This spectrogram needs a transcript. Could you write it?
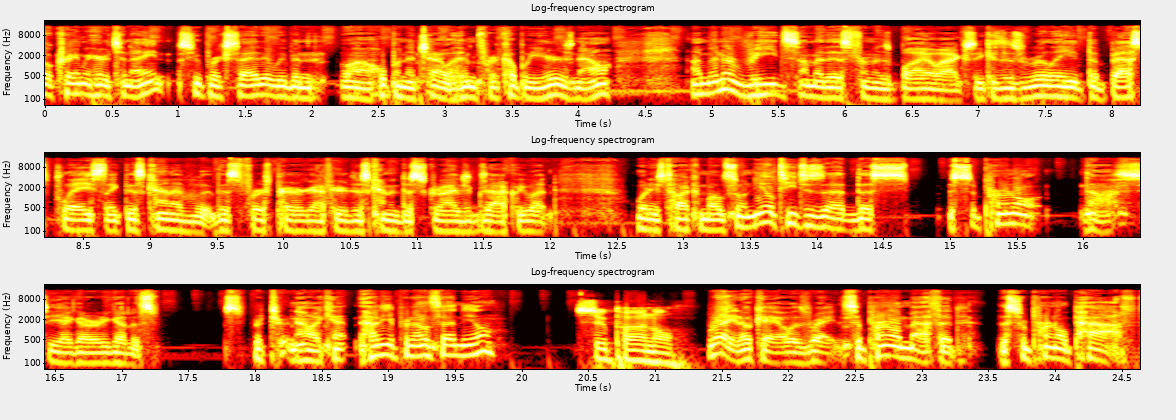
Neil Kramer here tonight. Super excited. We've been well, hoping to chat with him for a couple years now. I'm going to read some of this from his bio actually because it's really the best place. Like this kind of this first paragraph here just kind of describes exactly what what he's talking about. So Neil teaches uh, the supernal. No, see, I got- already got it. Spiter- No, I can't. How do you pronounce that, Neil? Supernal. Right. Okay, I was right. Supernal method, the supernal path,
